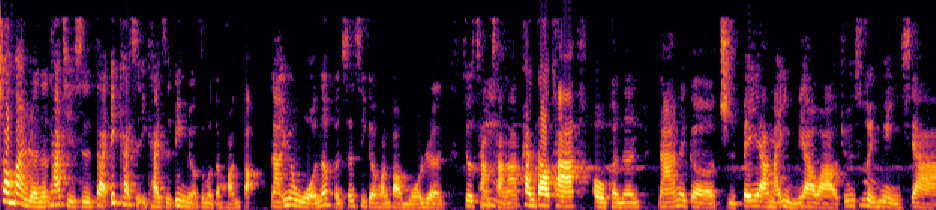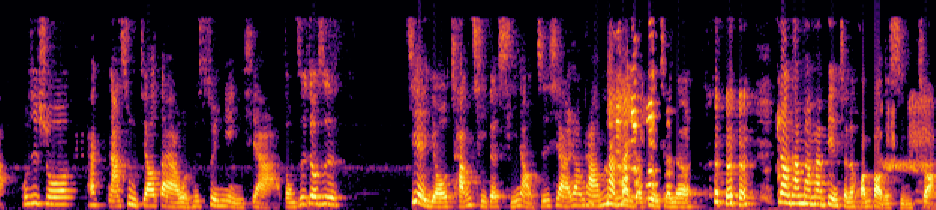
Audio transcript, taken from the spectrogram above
创办人呢，他其实在一开始一开始并没有这么的环保，那因为我呢本身是一个环保魔人，就常常啊看到他哦可能。拿那个纸杯啊，买饮料啊，就会碎念一下啊，或是说他拿塑胶袋啊，我也会碎念一下。总之就是借由长期的洗脑之下，让他慢慢的变成了，让他慢慢变成了环保的形状。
